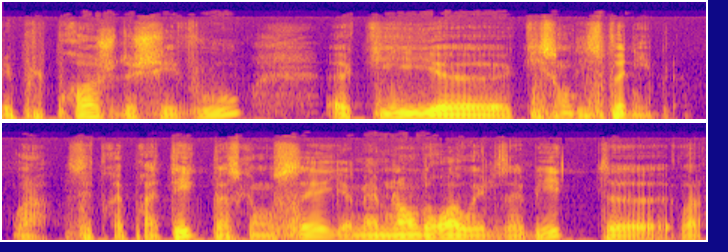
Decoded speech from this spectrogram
les plus proches de chez vous qui, sont disponibles. Voilà, c'est très pratique parce qu'on sait, il y a même l'endroit où elles habitent. voilà.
